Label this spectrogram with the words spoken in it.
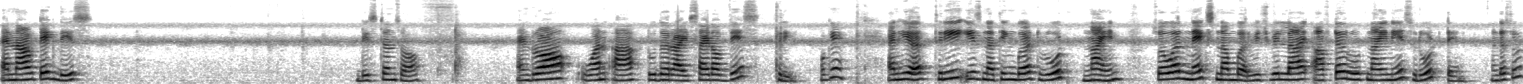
and now take this distance of and draw one arc to the right side of this 3 okay? And here 3 is nothing but root 9 so our next number which will lie after root 9 is root 10. Understood?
